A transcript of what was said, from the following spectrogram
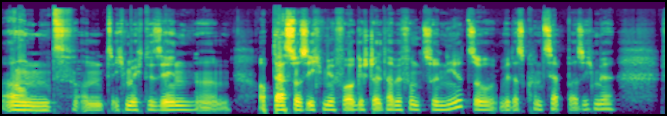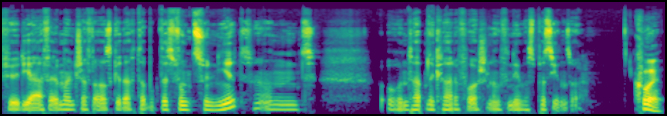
Und, und ich möchte sehen, ähm, ob das, was ich mir vorgestellt habe, funktioniert, so wie das Konzept, was ich mir für die AFL-Mannschaft ausgedacht habe, ob das funktioniert und, und habe eine klare Vorstellung von dem, was passieren soll. Cool.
